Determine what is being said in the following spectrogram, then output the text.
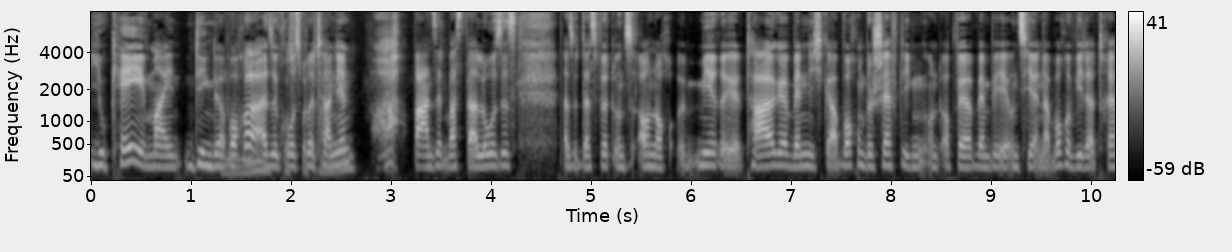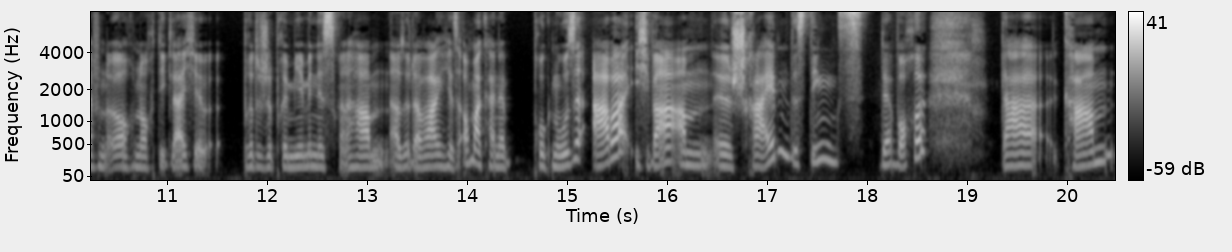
UK mein Ding der Woche, mhm, also Großbritannien. Großbritannien. Oh, Wahnsinn, was da los ist. Also das wird uns auch noch mehrere Tage, wenn nicht gar Wochen beschäftigen. Und ob wir, wenn wir uns hier in der Woche wieder treffen, auch noch die gleiche britische Premierministerin haben. Also da wage ich jetzt auch mal keine Prognose. Aber ich war am äh, Schreiben des Dings der Woche. Da kamen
